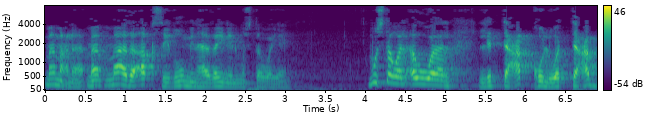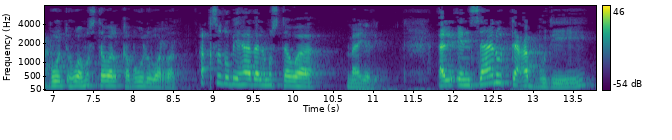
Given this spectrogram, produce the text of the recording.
ما معنى؟ ما ماذا أقصد من هذين المستويين؟ المستوى الأول للتعقل والتعبد هو مستوى القبول والرد. أقصد بهذا المستوى ما يلي. الإنسان التعبدي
